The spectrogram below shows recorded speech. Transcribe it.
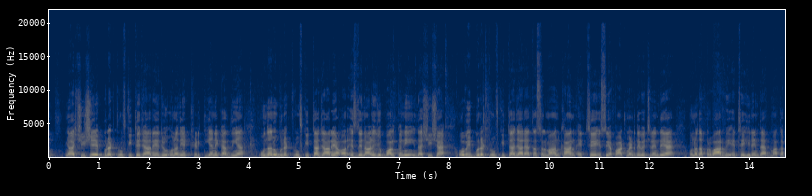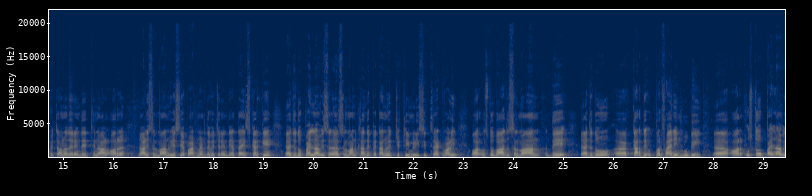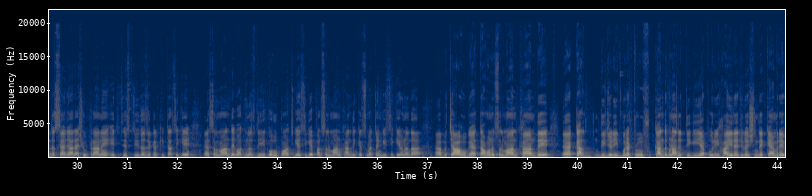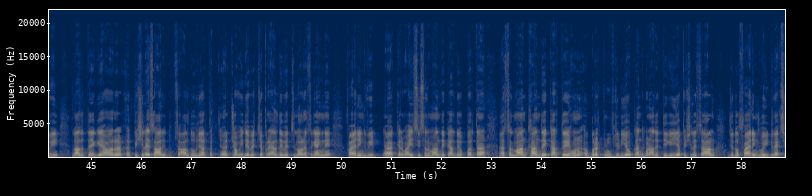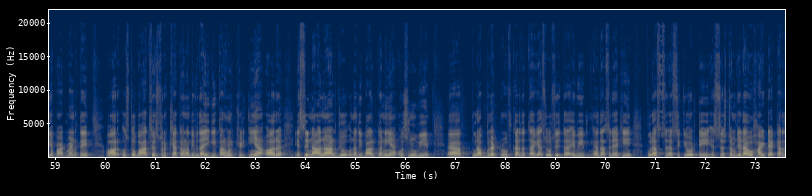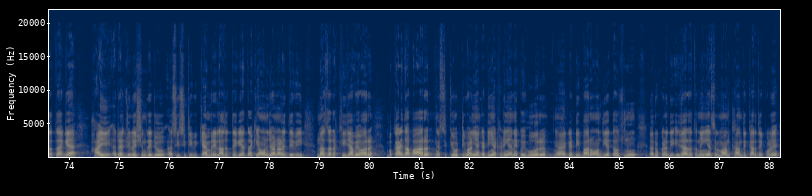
ਸ਼ੀਸ਼ੇ ਬੁਲਟ ਪ੍ਰੂਫ ਕੀਤੇ ਜਾ ਰਹੇ ਆ, ਜੋ ਉਹਨਾਂ ਦੀਆਂ ਖਿੜਕੀਆਂ ਨੇ ਘਰ ਦੀਆਂ, ਉਹਨਾਂ ਨੂੰ ਬੁਲਟ ਪ੍ਰੂਫ ਕੀਤਾ ਜਾ ਰਿਹਾ ਔਰ ਇਸ ਦੇ ਨਾਲ ਹੀ ਜੋ ਬਾਲਕਨੀ ਦਾ ਸ਼ੀਸ਼ਾ ਹੈ, ਉਹ ਵੀ ਬੁਲਟ ਪ੍ਰੂਫ ਕੀਤਾ ਜਾ ਰਿਹਾ ਤਾਂ ਸਲਮਾਨ ਖਾਨ ਇੱਥੇ ਇਸੇ ਅਪਾਰਟਮੈਂਟ ਦੇ ਵਿੱਚ ਰਹਿੰਦੇ ਆ, ਉਹਨਾਂ ਦਾ ਪਰਿਵਾਰ ਵੀ ਇੱਥੇ ਹੀ ਰਹਿੰਦਾ ਮਾਤਾ ਪਿਤਾ ਉਹਨਾਂ ਦੇ ਰਹਿੰਦੇ ਇੱਥੇ ਨਾਲ ਔਰ ਨਾਲ ਹੀ ਸਲਮਾਨ ਵੀ ਇਸੇ ਅਪਾਰਟਮੈਂਟ ਦੇ ਵਿੱਚ ਰਹਿੰਦੇ ਆ। ਤਾਂ ਇਸ ਕਰਕੇ ਜਦੋਂ ਪਹਿਲਾਂ ਵੀ ਸਲਮਾਨ ਖਾਨ ਦੇ ਪਿਤਾ ਨੂੰ ਇੱਕ ਚਿੱਠੀ ਮਿਲੀ ਸੀ ਥ੍ਰੈਟ ਵਾਲੀ ਔਰ ਉਸ ਤੋਂ ਬਾਅਦ ਸਲਮਾਨ ਦੇ ਜਦੋਂ ਘਰ ਦੇ ਉੱਪਰ ਫਾਇਰਿੰਗ ਹੋ ਗਈ ਔਰ ਉਸ ਤੋਂ ਪਹਿਲਾਂ ਵੀ ਦੱਸਿਆ ਜਾ ਰਿਹਾ, ਸ਼ੂਟਰਾਂ ਨੇ ਇਸ ਚੀਜ਼ ਦਾ ਜ਼ਿਕਰ ਕੀਤਾ ਸੀ ਕਿ ਸਲਮਾਨ ਦੇ ਬਹੁਤ ਨਜ਼ਦੀਕ ਉਹ ਪਹੁੰਚ ਗਏ ਸੀਗੇ, ਪਰ ਸਲਮਾਨ ਖਾਨ ਦੀ ਕਿਸਮਤ ਚੰਗੀ ਸੀ ਕਿ ਉਹਨਾਂ ਦਾ ਬਚਾਅ ਹੋ ਗਿਆ ਤਾਂ ਹੁਣ ਸਲਮਾਨ ਖਾਨ ਦੇ ਘਰ ਦੀ ਜਿਹੜੀ ਬੁਲਟ ਪ੍ਰੂਫ ਕੰਧ ਬਣਾ ਦਿੱਤੀ ਗਈ ਹੈ, ਪੂਰੀ ਹਾਈ ਰੈਜੂਲੇਸ਼ਨ ਦੇ ਕੈਮਰੇ ਵੀ ਲਾ ਦਿੱਤੇ ਗਏ ਔਰ ਪਿਛਲੇ ਸਾਲ ਸਾਲ 2024 ਦੇ ਵਿੱਚ, ਅਪ੍ਰੈਲ ਦੇ ਵਿੱਚ ਲਾਰੈਂਸ ਗੈਂਗ ਨੇ ਫਾਇਰਿੰਗ ਵੀ ਕਰਵਾਈ ਸੀ ਸਲਮਾਨ ਦੇ ਘਰ ਦੇ ਉੱਪਰ। ਤਾਂ ਸਲਮਾਨ ਖਾਨ ਦੇ ਘਰ ਤੇ ਹੁਣ ਬੁਲਟ ਪ੍ਰੂਫ ਜਿਹੜੀ ਹੈ ਉਹ ਕੰਧ ਬਣਾ ਦਿੱਤੀ ਗਈ ਹੈ। ਪਿਛਲੇ ਸਾਲ ਜਦੋਂ ਫਾਇਰਿੰਗ ਹੋਈ ਗੈਲੈਕਸੀ ਅਪਾਰਟਮੈਂਟ ਤੇ ਔਰ ਉਸ ਤੋਂ ਬਾਅਦ ਫਿਰ ਸੁਰੱਖਿਆ ਤਾਂ ਉਹਨਾਂ ਦੀ ਵਧਾਈ ਗਈ, ਪਰ ਹੁਣ ਖਿੜਕੀਆਂ ਔਰ ਇਸ ਦੇ ਨਾਲ ਨਾਲ ਜੋ ਉਹਨਾਂ ਦੀ ਬਾਲਕਨੀ ਹੈ ਉਸ ਨੂੰ ਵੀ ਪੂਰਾ ਬੁਲਟ ਪ੍ਰੂਫ ਕਰ ਦਿੱਤਾ ਗਿਆ। ਸੋਰਸੇਜ ਤਾਂ ਇਹ ਵੀ ਦੱਸ ਰਿਹਾ ਕਿ ਪੂਰਾ ਸਿਕਿਉਰਿਟੀ ਸਿਸਟਮ ਜਿਹੜਾ ਉਹ ਹਾਈ ਟੈਕ ਕਰ ਦਿੱਤਾ ਗਿਆ। ਹਾਈ ਰੈਜੂਲੇਸ਼ਨ ਦੇ ਜੋ ਸੀਸੀਟੀਵੀ ਕੈਮਰੇ ਲਾ ਦਿੱਤੇ ਗਏ ਤਾਂ ਕਿ ਆਉਣ ਜਾਣ ਵਾਲੇ ਤੇ ਵੀ ਨਜ਼ਰ ਰੱਖੀ ਜਾਵੇ ਔਰ ਬਕਾਇਦਾ ਬਾਹਰ ਸਿਕਿਉਰਿਟੀ ਵਾਲੀਆਂ ਗੱਡੀਆਂ ਖੜੀਆਂ ਨੇ, ਕੋਈ ਹੋਰ ਗੱਡੀ ਬਾਹਰੋਂ ਆਉਂਦੀ ਹੈ ਤਾਂ ਉਸ ਨੂੰ ਰੁਕਣ ਦੀ ਇਜਾਜ਼ਤ ਨਹੀਂ ਹੈ ਸਲਮਾਨ ਖਾਨ ਦੇ ਘਰ ਦੇ ਕੋਲੇ।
